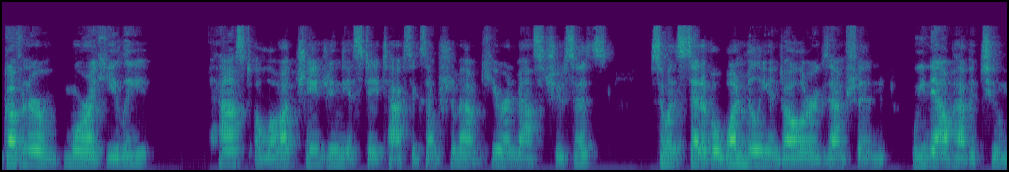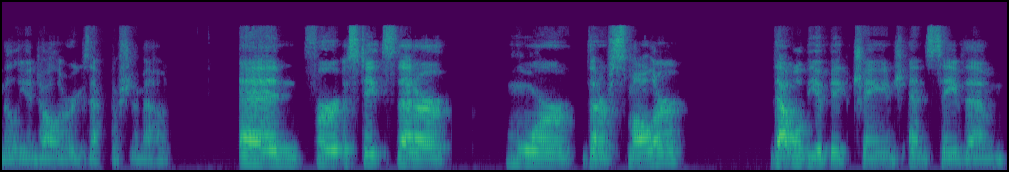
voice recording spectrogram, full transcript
Governor Maura Healey passed a law changing the estate tax exemption amount here in Massachusetts. So instead of a $1 million exemption, we now have a $2 million exemption amount. And for estates that are more that are smaller, that will be a big change and save them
